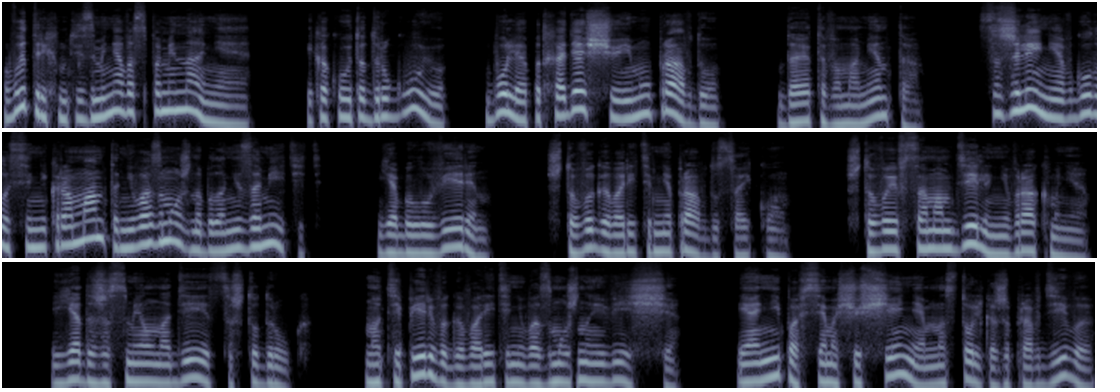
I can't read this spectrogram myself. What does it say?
вытряхнуть из меня воспоминания и какую-то другую, более подходящую ему правду. До этого момента сожаление в голосе некроманта невозможно было не заметить. Я был уверен, что вы говорите мне правду, Сайко, что вы и в самом деле не враг мне, и я даже смел надеяться, что друг. Но теперь вы говорите невозможные вещи, и они, по всем ощущениям, настолько же правдивы,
